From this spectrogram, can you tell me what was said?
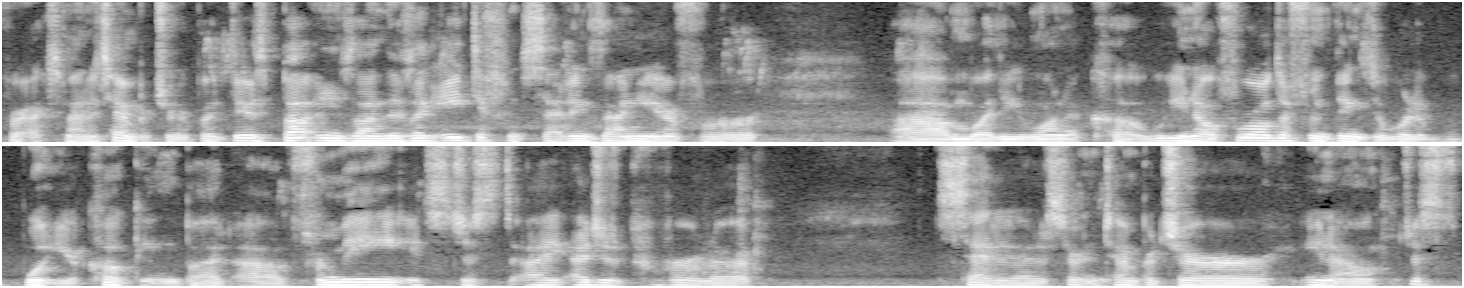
for X amount of temperature. But there's buttons on. There's like eight different settings on here for um, whether you want to cook. You know, for all different things of what what you're cooking. But uh, for me, it's just I, I just prefer to set it at a certain temperature. You know, just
